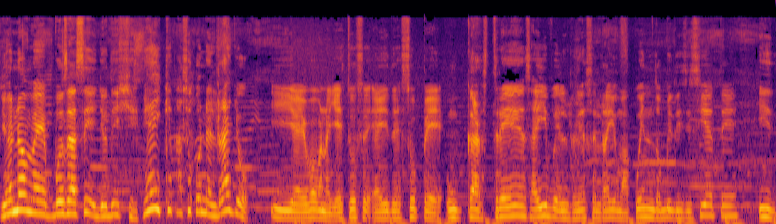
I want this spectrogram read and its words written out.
Yo no me puse así, yo dije, hey, ¿qué pasó con el rayo? Y eh, bueno, ya estuve ahí de supe un Cars 3, ahí el, el Rayo McQueen 2017. Y,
